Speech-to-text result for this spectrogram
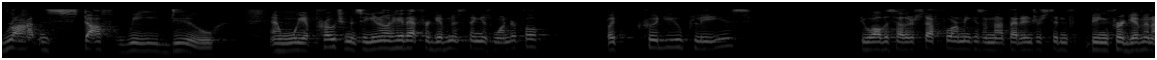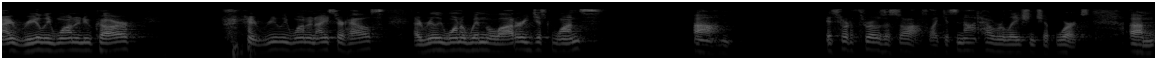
rotten stuff we do. And when we approach him and say, you know, hey, that forgiveness thing is wonderful, but could you please do all this other stuff for me because I'm not that interested in being forgiven. I really want a new car. I really want a nicer house. I really want to win the lottery just once. Um, it sort of throws us off. Like it's not how relationship works. Um,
